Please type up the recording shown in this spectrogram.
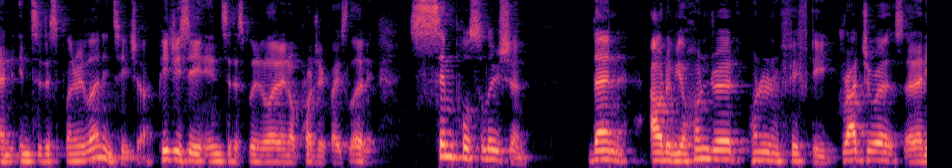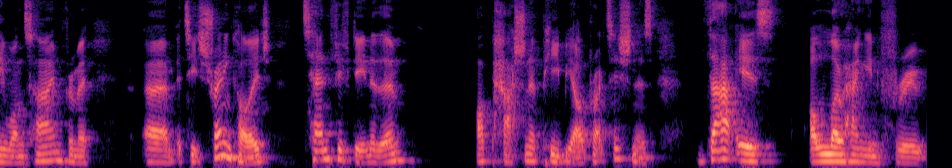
an interdisciplinary learning teacher, PGC in interdisciplinary learning or project based learning. Simple solution. Then out of your 100, 150 graduates at any one time from a, um, a teacher training college, 10, 15 of them are passionate PBL practitioners. That is a low hanging fruit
